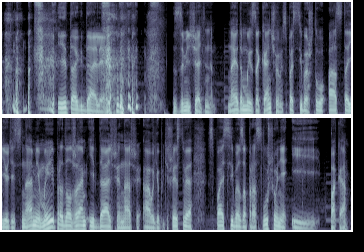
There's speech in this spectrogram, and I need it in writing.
И так далее. Замечательно. На этом мы заканчиваем. Спасибо, что остаетесь с нами. Мы продолжаем и дальше наши аудиопутешествия. Спасибо за прослушивание и пока.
